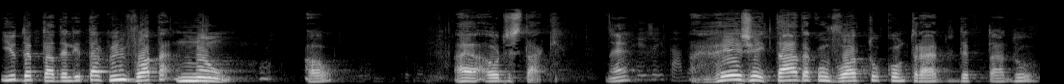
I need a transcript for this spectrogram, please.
E o deputado Eli Tarquini vota não ao, ao destaque. Né? Rejeitada. Rejeitada com voto contrário do deputado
